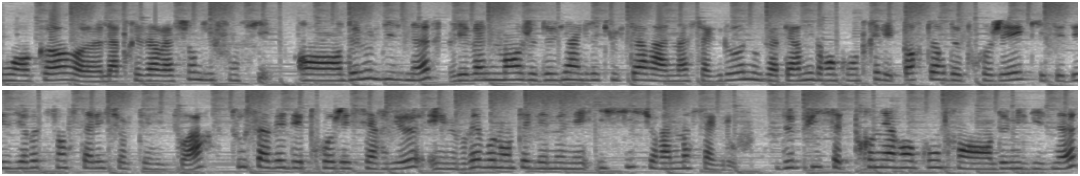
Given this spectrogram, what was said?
ou encore euh, la préservation du foncier. En 2019, l'événement Je deviens agriculteur à Annemasse Aglo nous a permis de rencontrer les porteurs de projets qui étaient désireux de s'installer sur le territoire. Tous avaient des projets sérieux et une vraie volonté de les mener ici sur Annemasse Aglo. Depuis cette première rencontre en 2019,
